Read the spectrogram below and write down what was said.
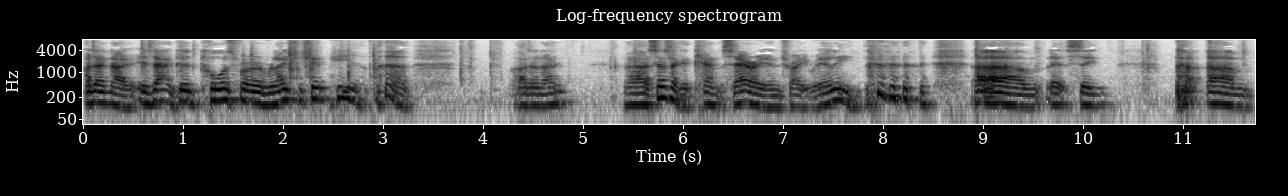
I don't know. Is that a good cause for a relationship here? I don't know. Uh, sounds like a Cancerian trait, really. um, let's see. um,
